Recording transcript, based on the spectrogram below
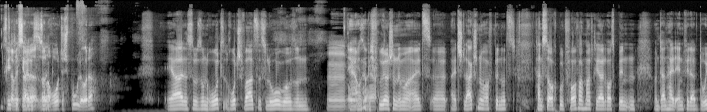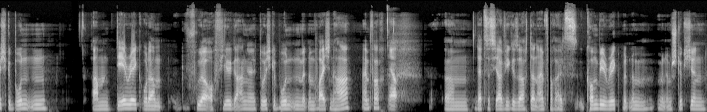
Das ist, glaube ich, so eine, so eine rote Spule, oder? Ja, das ist so, so ein rot, rot-schwarzes Logo, so ein Mm, ja, so, habe ich früher schon immer als, äh, als Schlagschnur oft benutzt. Kannst du auch gut Vorfachmaterial draus binden und dann halt entweder durchgebunden am Derrick oder früher auch viel geangelt, durchgebunden mit einem weichen Haar einfach. Ja. Ähm, letztes Jahr, wie gesagt, dann einfach als Kombi-Rig mit einem mit Stückchen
